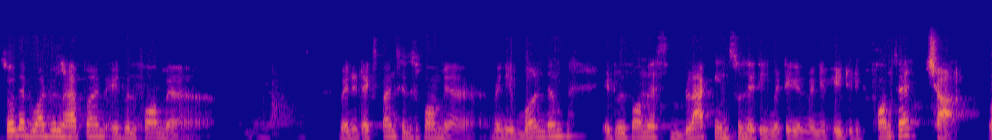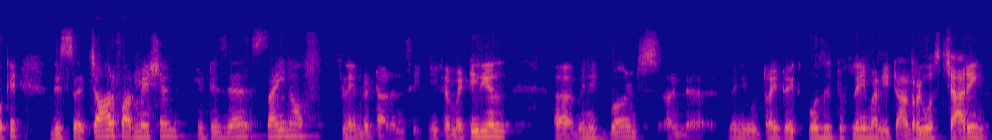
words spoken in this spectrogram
So that what will happen? It will form a when it expands it will form a when you burn them it will form a black insulating material. When you heat it it forms a char okay? This uh, char formation it is a sign of flame retardancy. If a material uh, when it burns and uh, when you try to expose it to flame and it undergoes charring,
